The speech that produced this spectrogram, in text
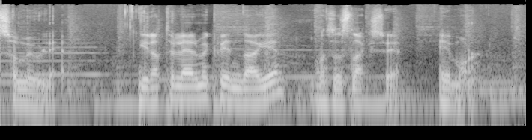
som mulig. Gratulerer med kvinnedagen, og så snakkes vi i morgen.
